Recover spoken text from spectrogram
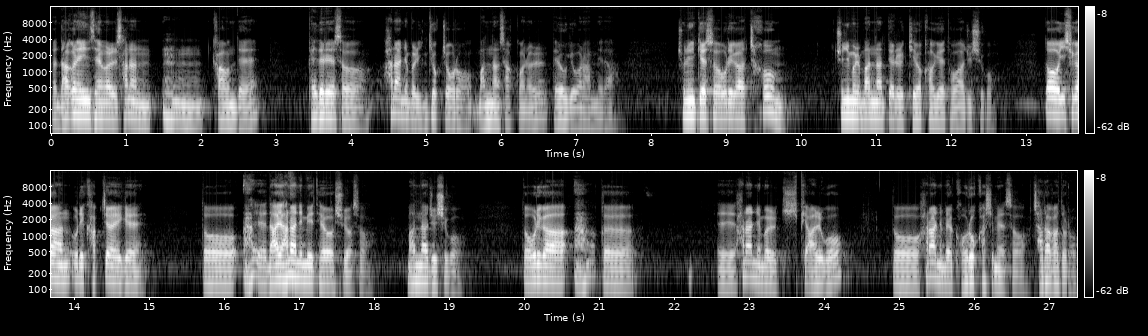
나그네 인생을 사는 음, 가운데 베델에서 하나님을 인격적으로 만난 사건을 배우기 원합니다. 주님께서 우리가 처음 주님을 만난 때를 기억하게 도와주시고 또 이 시간 우리 각자에게 또 나의 하나님이 되어 주셔서 만나 주시고 또 우리가 그 에, 하나님을 깊이 알고 또 하나님의 거룩하심에서 자라가도록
